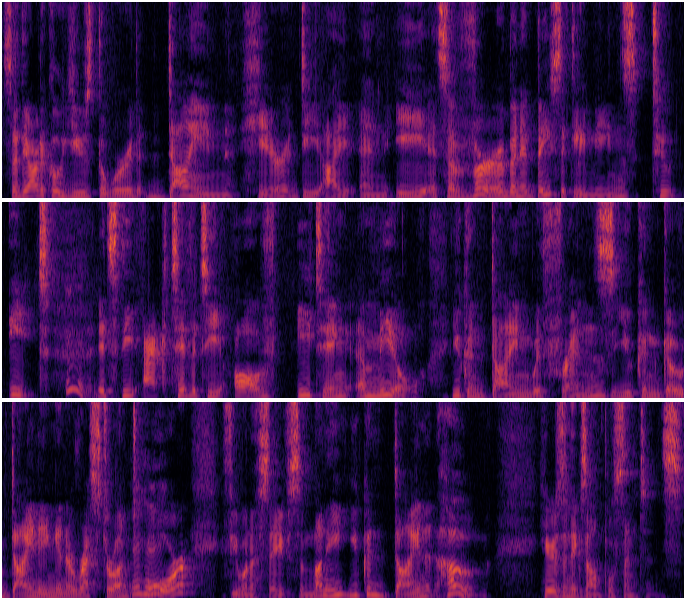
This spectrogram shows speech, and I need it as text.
So the article used the word dine here, D I N E. It's a verb and it basically means to eat. Hmm. It's the activity of eating a meal. You can dine with friends, you can go dining in a restaurant, mm-hmm. or if you want to save some money, you can dine at home. Here's an example sentence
